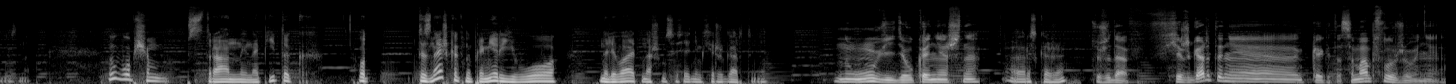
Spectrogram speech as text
не знаю. Ну, в общем, странный напиток. Вот ты знаешь, как, например, его наливают в нашем соседнем Хиршгартене? Ну, видел, конечно. Э, Расскажи. Слушай, да, в Хишгартене, как это, самообслуживание.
